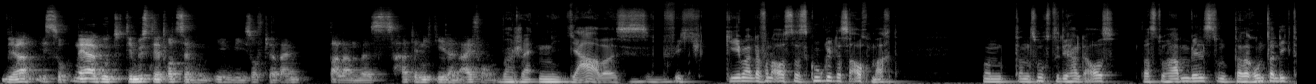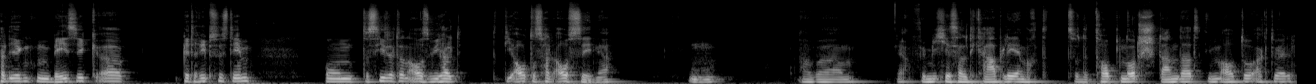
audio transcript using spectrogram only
Ja, ist so. Naja, gut, die müssten ja trotzdem irgendwie Software reinballern, weil es hat ja nicht jeder ein iPhone. Wahrscheinlich, ja, aber ist, ich gehe mal davon aus, dass Google das auch macht. Und dann suchst du dir halt aus, was du haben willst und darunter liegt halt irgendein Basic-Betriebssystem. Äh, und das sieht halt dann aus, wie halt die Autos halt aussehen, ja. Mhm. Aber ja, für mich ist halt CarPlay einfach so der Top-Notch-Standard im Auto aktuell.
